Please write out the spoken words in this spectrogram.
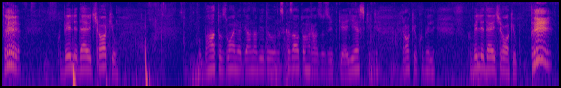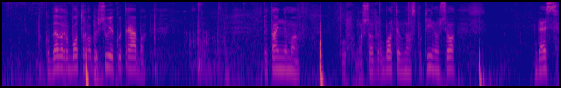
Тррр. Кубилі 9 років. Бо багато дзвонять, я на відео не сказав того разу, звідки я є, скільки років кубилі. Кубилі 9 років. Тррр! Кубила роботу робить всю, яку треба. Питань нема. Ну, щодо роботи в нас спокійно все. Десь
